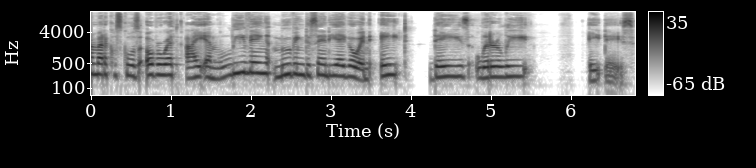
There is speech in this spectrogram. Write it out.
of medical school is over with. I am leaving, moving to San Diego in eight days, literally eight days.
